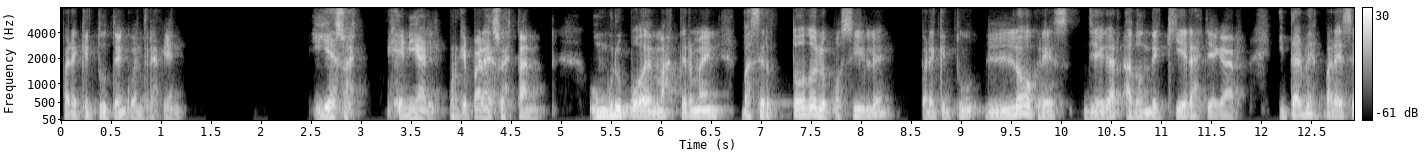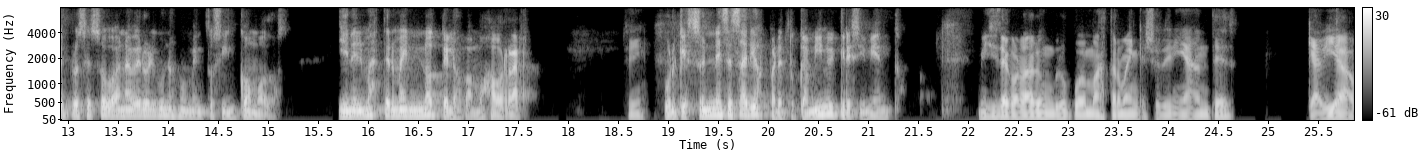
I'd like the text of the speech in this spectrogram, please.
para que tú te encuentres bien. Y eso es genial, porque para eso están. Un grupo de mastermind va a hacer todo lo posible para que tú logres llegar a donde quieras llegar. Y tal vez para ese proceso van a haber algunos momentos incómodos. Y en el mastermind no te los vamos a ahorrar. Sí. Porque son necesarios para tu camino y crecimiento. Me hiciste acordar de un grupo de mastermind que yo tenía antes, que había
